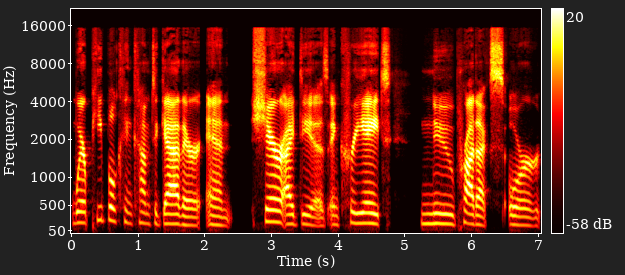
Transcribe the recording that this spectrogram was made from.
where people can come together and share ideas and create new products or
